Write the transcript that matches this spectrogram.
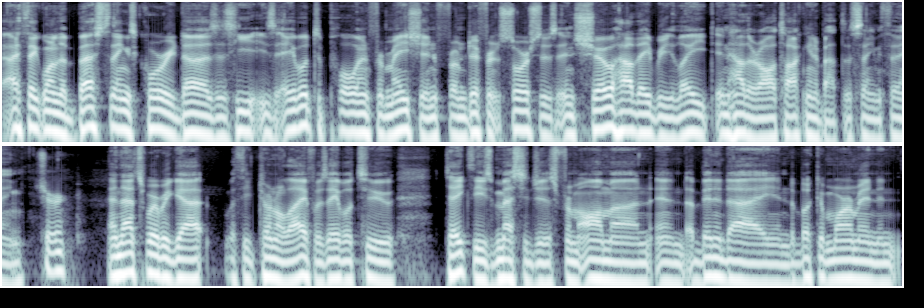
I think one of the best things Corey does is he is able to pull information from different sources and show how they relate and how they're all talking about the same thing. Sure. And that's where we got with eternal life was able to take these messages from Alma and, and Abinadi and the Book of Mormon and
